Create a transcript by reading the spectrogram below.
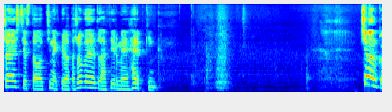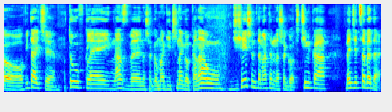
Cześć, jest to odcinek pilotażowy dla firmy Herbking. Siemanko, witajcie. Tu wklej nazwę naszego magicznego kanału. Dzisiejszym tematem naszego odcinka będzie CBD.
